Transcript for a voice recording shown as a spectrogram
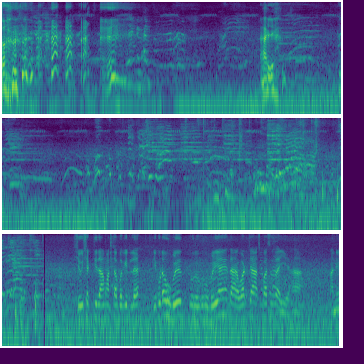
दो आय. शिवशक्ती धाम आता बघितलं. ती कुठं हुबळी हुबळी आहे धारवाडच्या आसपासच आहे. हां. आणि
